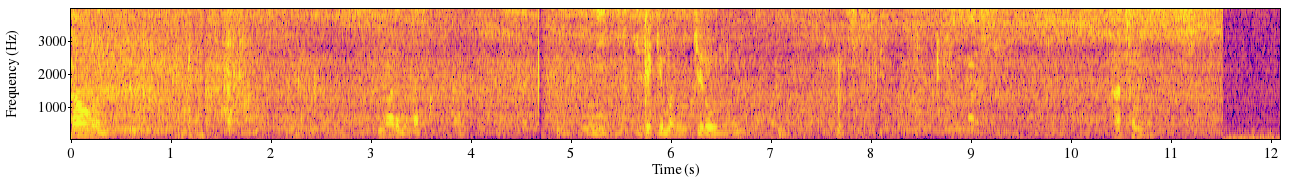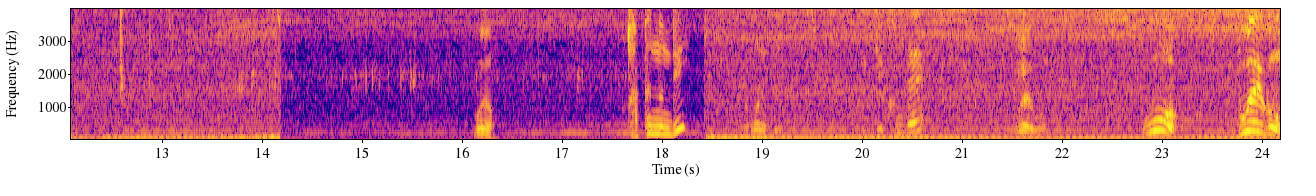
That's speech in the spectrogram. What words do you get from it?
나오는 한 마리만 딱 잡고 이, 이, 이 새끼만 2kg 오는 건 4,000원 뭐야? 잡혔는데? 이거는 되게 큰데? 뭐야 이거? 오! 뭐야 이거?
